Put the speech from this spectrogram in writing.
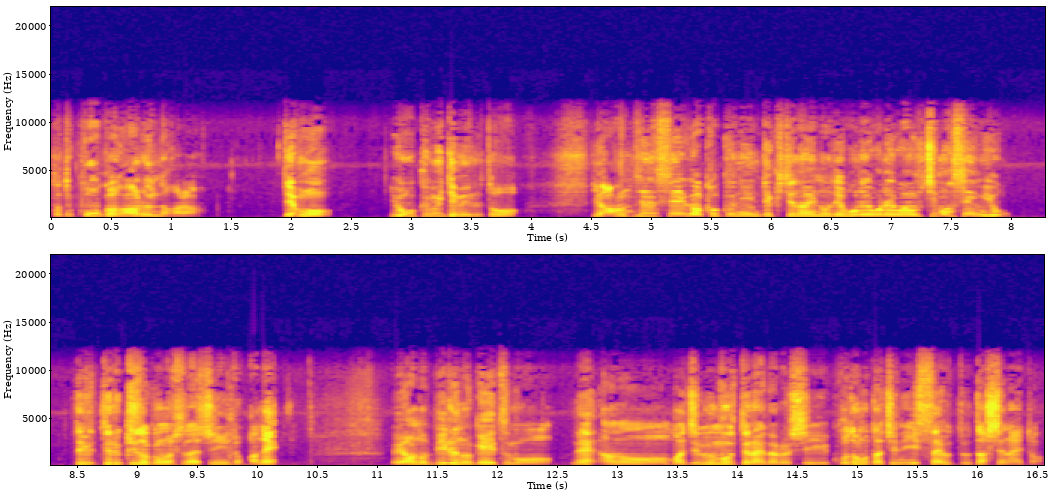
だって効果があるんだから。でも、よーく見てみると、いや、安全性が確認できてないので我々は打ちませんよって言ってる貴族の人たちとかね。え、あのビルのゲイツも、ね、あのまあ、自分も打ってないだろうし、子供たちに一切打たしてないと、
